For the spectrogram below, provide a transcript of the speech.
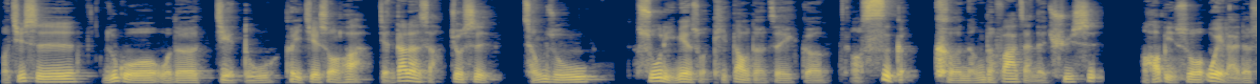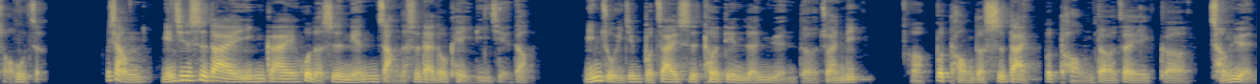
啊，其实如果我的解读可以接受的话，简单来讲就是，诚如书里面所提到的这个啊四个可能的发展的趋势，好比说未来的守护者，我想年轻世代应该或者是年长的世代都可以理解到，民主已经不再是特定人员的专利啊，不同的世代、不同的这一个成员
